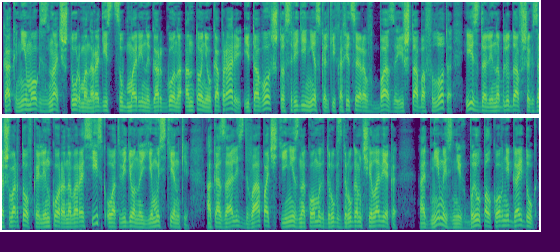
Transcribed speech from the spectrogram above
Как не мог знать штурман радист субмарины Гаргона Антонио Капрари и того, что среди нескольких офицеров базы и штаба флота, издали наблюдавших за швартовкой линкора Новороссийск у отведенной ему стенки, оказались два почти незнакомых друг с другом человека. Одним из них был полковник Гайдук,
